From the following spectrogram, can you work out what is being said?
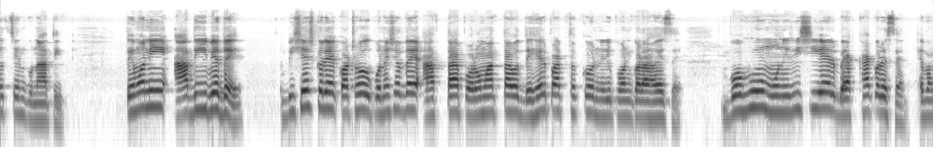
হচ্ছেন গুণাতীত। তেমনি আদি বেদে বিশেষ করে কঠোর উপনিষদে আত্মা, পরমাত্মা ও দেহের পার্থক্য নিরূপণ করা হয়েছে। বহু মুনি ঋষি এর ব্যাখ্যা করেছেন এবং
